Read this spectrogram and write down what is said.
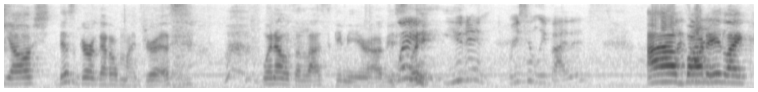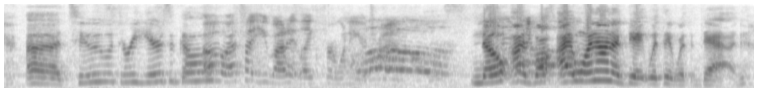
y'all, sh- this girl got on my dress when I was a lot skinnier, obviously. Wait, you didn't recently buy this? I, I bought it like uh two, three years ago. Oh, I thought you bought it like for one of your trials. No, I bought. I went on a date with it with Dad.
